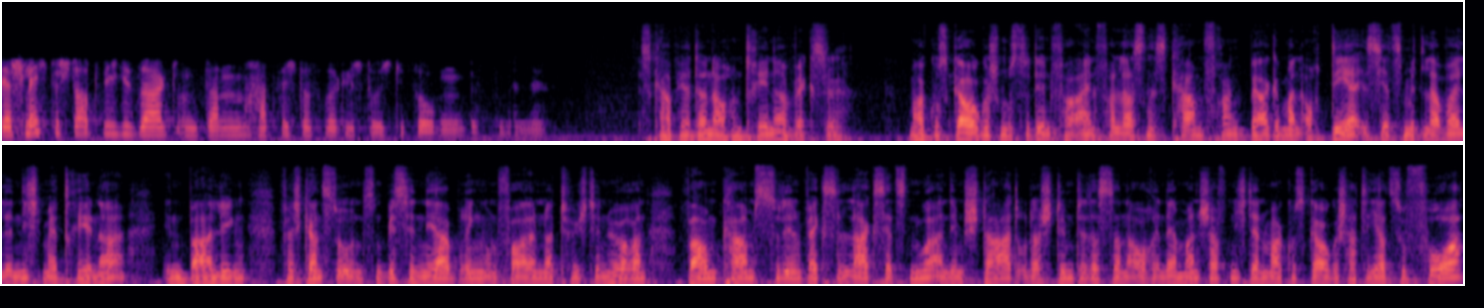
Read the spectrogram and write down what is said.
der schlechte Start, wie gesagt, und dann hat sich das wirklich durchgezogen bis zum Ende. Es gab ja dann auch einen Trainerwechsel. Markus Gaugisch musste den Verein verlassen. Es kam Frank Bergemann. Auch der ist jetzt mittlerweile nicht mehr Trainer in Balingen. Vielleicht kannst du uns ein bisschen näher bringen und vor allem natürlich den Hörern. Warum kam es zu dem Wechsel? Lag es jetzt nur an dem Start oder stimmte das dann auch in der Mannschaft nicht? Denn Markus Gaugisch hatte ja zuvor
